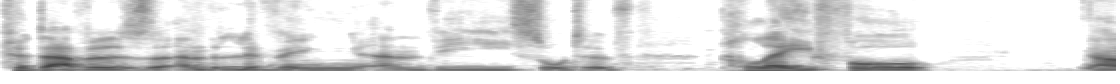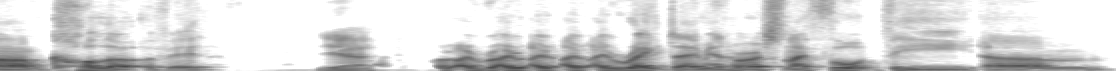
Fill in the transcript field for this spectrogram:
cadavers and the living and the sort of playful um, color of it. Yeah. I, I, I, I rate Damien Hirst, and I thought the um,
